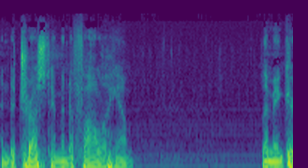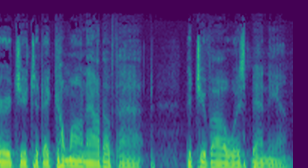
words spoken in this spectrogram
and to trust him and to follow him? Let me encourage you today, come on out of that that you've always been in.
